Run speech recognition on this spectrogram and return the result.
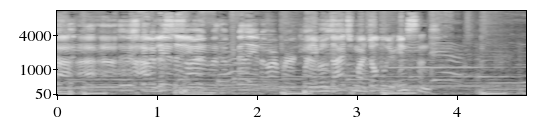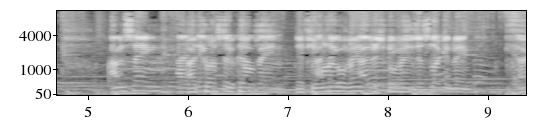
Uh, uh, there's I'm gonna be a just saying sign with a million armor. But he will die to my W instant. I'm saying, I, I think trust you, should go Cubs. Vayne. If you I wanna think- go Vayne, I just go think we Vayne. just look in Vayne. Uh,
